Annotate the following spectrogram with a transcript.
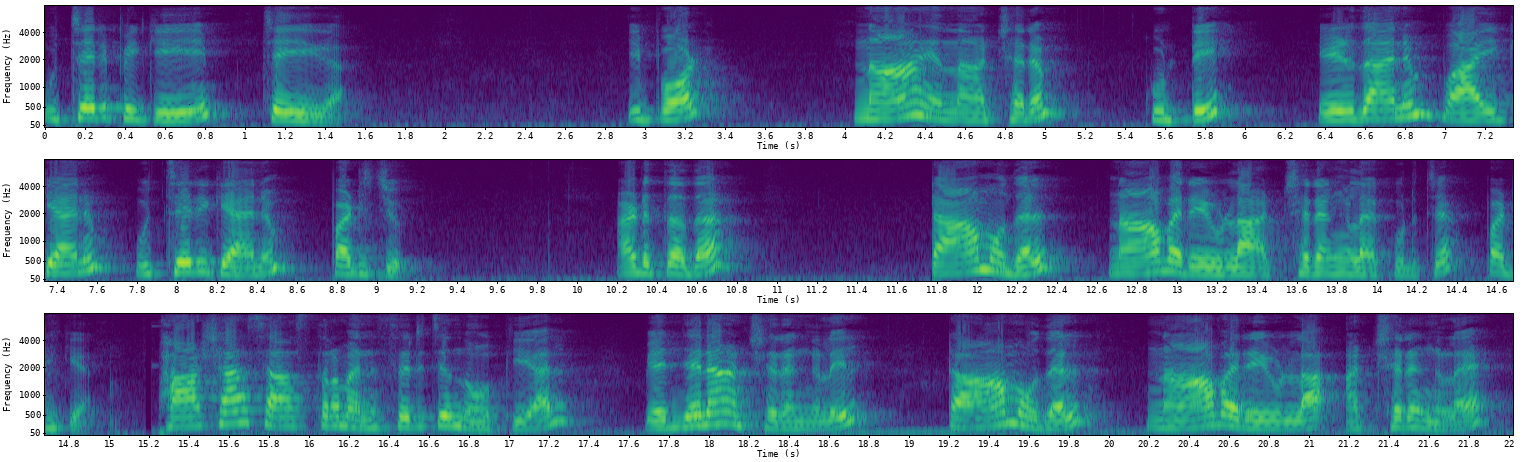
ഉച്ചരിപ്പിക്കുകയും ചെയ്യുക. ഇപ്പോൾ ന എന്ന അക്ഷരം കുട്ടി എഴുതാനും വായിക്കാനും ഉച്ചരിക്കാനും പഠിച്ചു. അടുത്തത് ട മുതൽ ന വരെയുള്ള അക്ഷരങ്ങളെക്കുറിച്ച് പഠിക്കാം. ഭാഷാശാസ്ത്രമനുസരിച്ച് നോക്കിയാൽ വ്യഞ്ജനാക്ഷരങ്ങളിൽ ട മുതൽ ന വരെയുള്ള അക്ഷരങ്ങളെ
